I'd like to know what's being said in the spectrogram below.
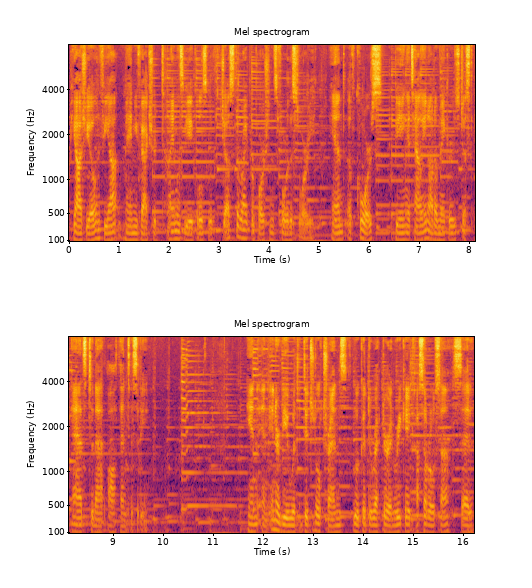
Piaggio and Fiat manufactured timeless vehicles with just the right proportions for the story. And, of course, being Italian automakers just adds to that authenticity. In an interview with Digital Trends, Luca director Enrico Casarosa said,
